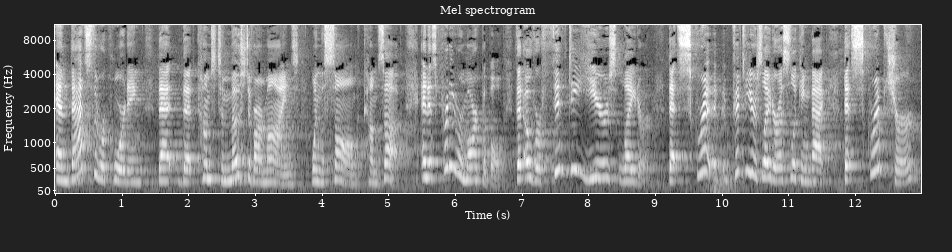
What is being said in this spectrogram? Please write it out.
And that's the recording that, that comes to most of our minds when the song comes up. And it's pretty remarkable that over 50 years later, that script, 50 years later, us looking back, that scripture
